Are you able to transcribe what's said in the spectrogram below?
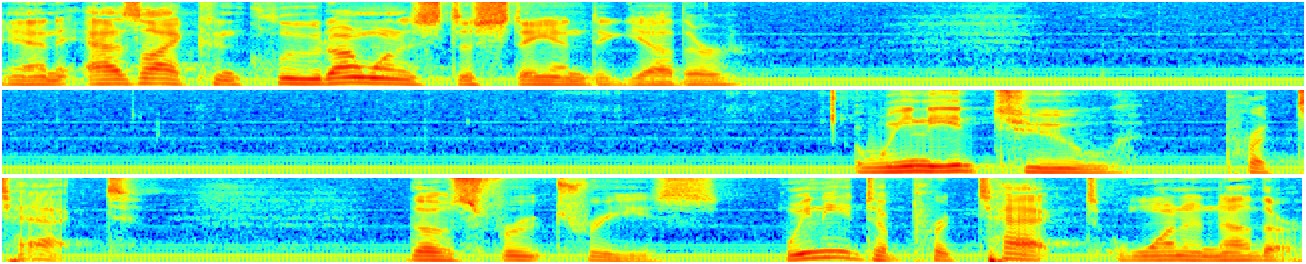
And as I conclude, I want us to stand together. We need to protect those fruit trees. We need to protect one another.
